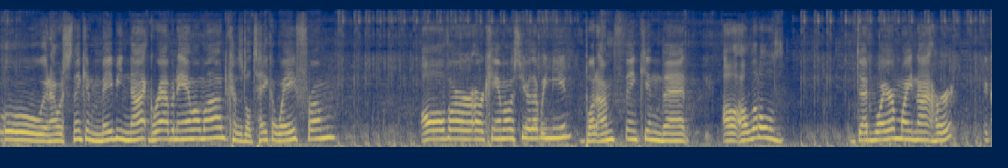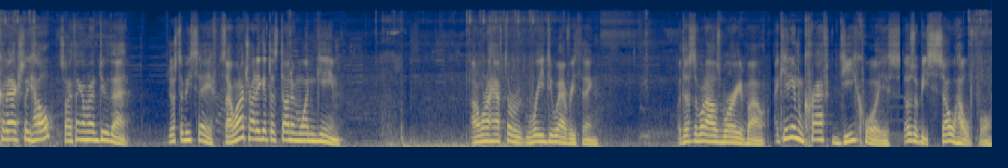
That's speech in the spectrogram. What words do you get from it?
Oh, and I was thinking maybe not grab an ammo mod because it'll take away from all of our, our camos here that we need. But I'm thinking that a, a little dead wire might not hurt. It could actually help. So I think I'm going to do that. Just to be safe. So I want to try to get this done in one game. I don't want to have to redo everything. But this is what I was worried about. I can't even craft decoys. Those would be so helpful. All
